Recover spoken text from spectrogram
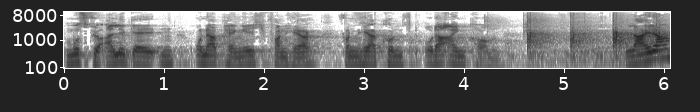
muss für alle gelten, unabhängig von Herkunft oder Einkommen. Leider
